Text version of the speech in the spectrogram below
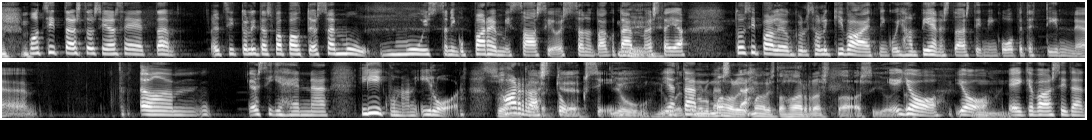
mut sitten taas tosiaan se, että et sitten oli taas vapautta jossain muu, muissa niinku paremmissa asioissa, sanotaanko Niin. tämmöistä. Ja tosi paljon kyllä se oli kiva, että niinku ihan pienestä asti niinku opetettiin... Ö, öm, siihen ä, liikunnan iloon, Se harrastuksiin. Juu, juu, ja että on ollut mahdollista, mahdollista harrastaa asioita. Joo, joo. Mm. Eikä vaan sitä,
